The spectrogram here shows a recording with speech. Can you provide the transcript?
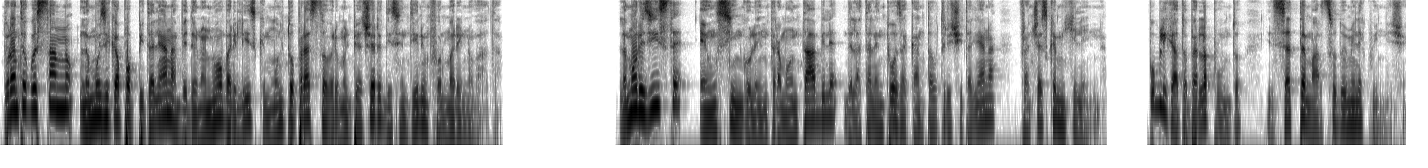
Durante quest'anno la musica pop italiana vede una nuova release che molto presto avremo il piacere di sentire in forma rinnovata. L'amore esiste è un singolo intramontabile della talentuosa cantautrice italiana Francesca Michelin, pubblicato per l'appunto il 7 marzo 2015.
